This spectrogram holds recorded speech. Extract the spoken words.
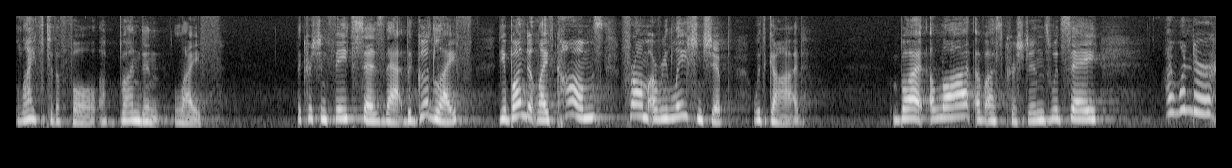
life to the full, abundant life. The Christian faith says that the good life, the abundant life, comes from a relationship with God. But a lot of us Christians would say, I wonder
